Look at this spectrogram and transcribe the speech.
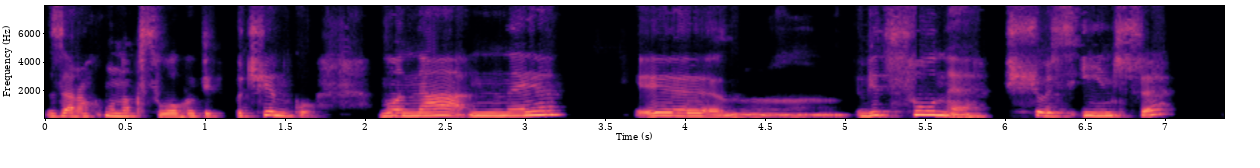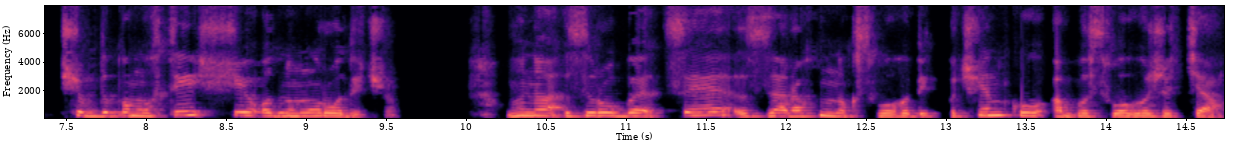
за рахунок свого відпочинку. Вона не е, відсуне щось інше, щоб допомогти ще одному родичу. Вона зробить це за рахунок свого відпочинку або свого життя.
